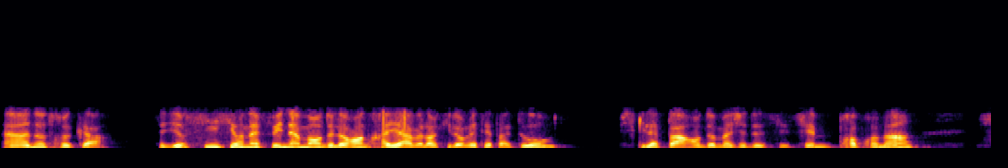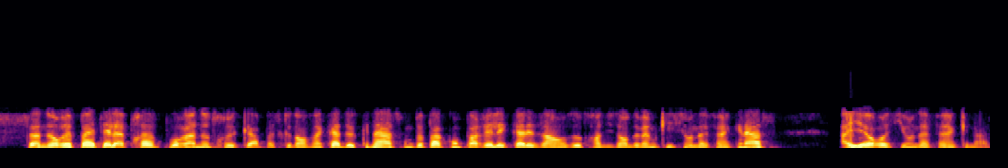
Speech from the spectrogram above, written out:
à un autre cas. C'est-à-dire si ici on a fait une amende de le rendre chayav alors qu'il aurait été pas tout, puisqu'il n'a pas endommagé de ses, propres mains, ça n'aurait pas été la preuve pour un autre cas. Parce que dans un cas de knas, on ne peut pas comparer les cas les uns aux autres en disant de même qu'ici on a fait un knas, ailleurs aussi on a fait un knas.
